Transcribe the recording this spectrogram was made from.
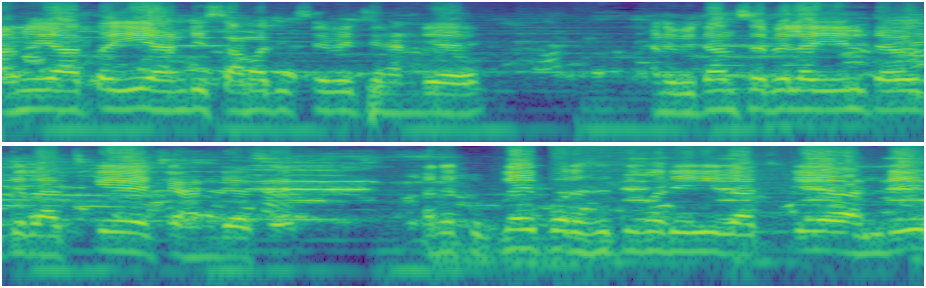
आम्ही आता ही हंडी सामाजिक सेवेची हंडी आहे. आणि विधानसभेला येईल त्यावेळी ती राजकीय याची हंडी असेल. आणि कुठल्याही परिस्थितीमध्ये ही राजकीय हंडी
